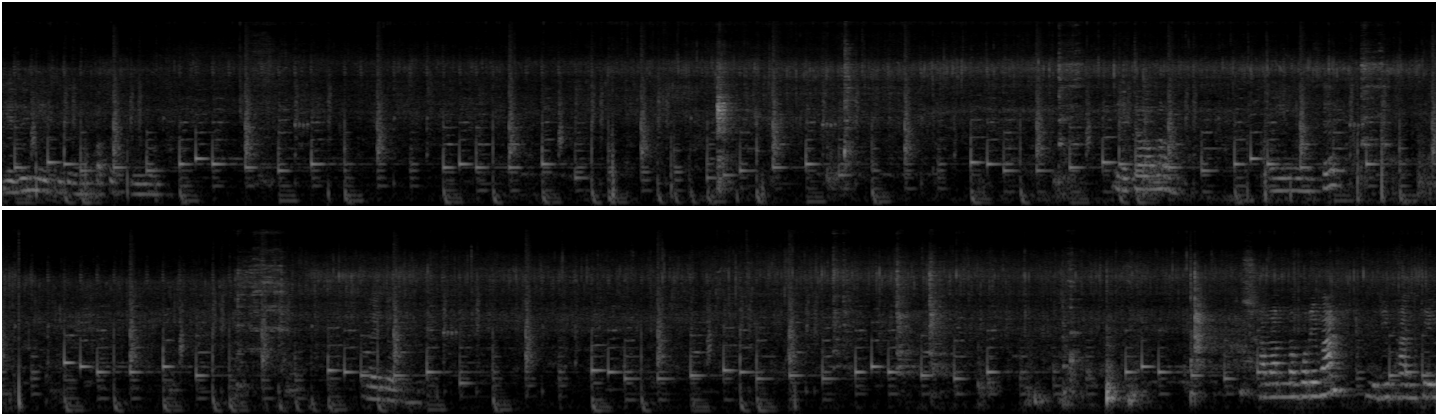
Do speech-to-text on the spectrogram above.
ভেজে নিয়েছি, দেখুন কত সুন্দর। এটা আমার হয়ে গেছে এই দেখুন। সামান্য পরিমাণ রিফাইন তেল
